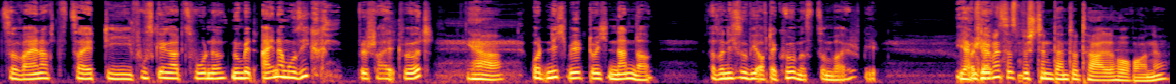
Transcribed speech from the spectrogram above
zur Weihnachtszeit die Fußgängerzone nur mit einer Musik beschallt wird Ja. und nicht wild durcheinander. Also nicht so wie auf der Kirmes zum Beispiel. Ja, Und Kirmes ist bestimmt dann total Horror, ne?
